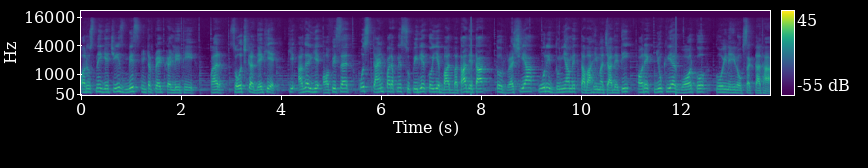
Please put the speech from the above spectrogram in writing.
और उसने ये चीज़ मिस इंटरप्रेट कर ली थी। पर सोच कर देखिए कि अगर ये ऑफिसर उस टाइम पर अपने सुपीरियर को ये बात बता देता तो रशिया पूरी दुनिया में तबाही मचा देती और एक न्यूक्लियर वॉर को कोई नहीं रोक सकता था।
